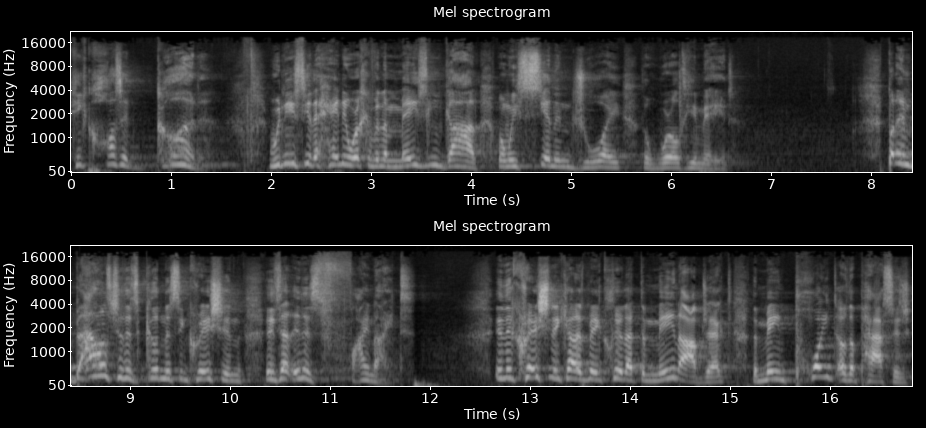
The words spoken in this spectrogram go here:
He calls it good. We need to see the handiwork of an amazing God when we see and enjoy the world He made. But in balance to this goodness in creation is that it is finite. In the creation account, it's made clear that the main object, the main point of the passage,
